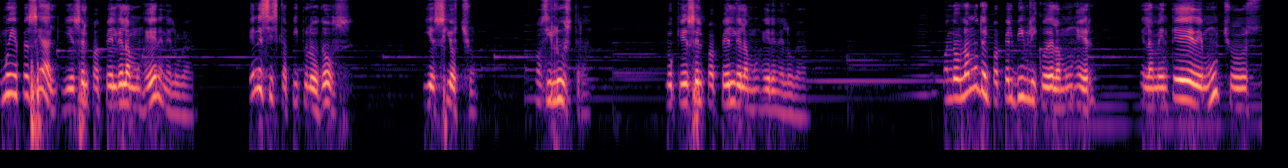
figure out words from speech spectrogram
y muy especial, y es el papel de la mujer en el hogar. Génesis capítulo 2, 18 nos ilustra lo que es el papel de la mujer en el hogar. Cuando hablamos del papel bíblico de la mujer, en la mente de muchos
